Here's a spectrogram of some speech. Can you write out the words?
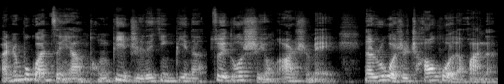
反正不管怎样，同币值的硬币呢最多使。用二十枚，那如果是超过的话呢，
